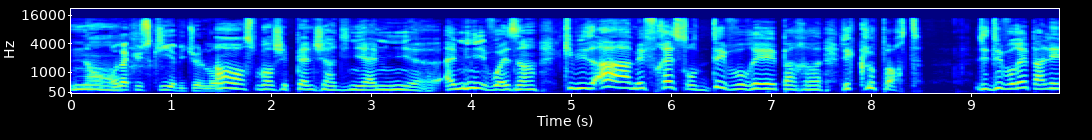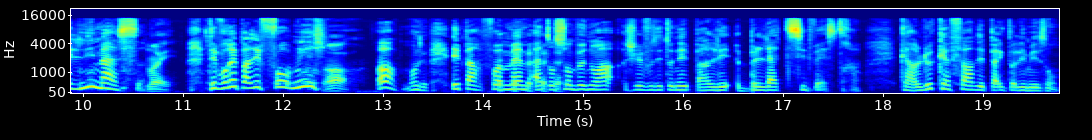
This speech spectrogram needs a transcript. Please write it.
Non. on accuse qui habituellement? Oh, en ce moment, j'ai plein de jardiniers amis, euh, amis et voisins qui me disent ah mes fraises sont dévorées par euh, les cloportes, les dévorées par les limaces, Oui. dévorées par les fourmis. Ah. Oh mon Dieu. Et parfois même, attention Benoît, je vais vous étonner par les blattes sylvestres, car le cafard n'est pas que dans les maisons.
